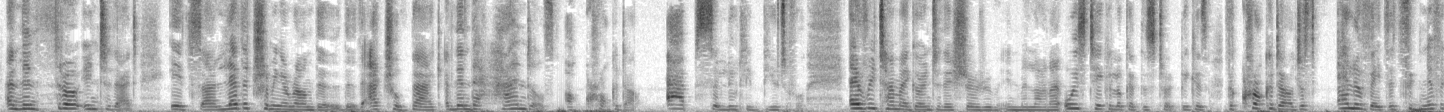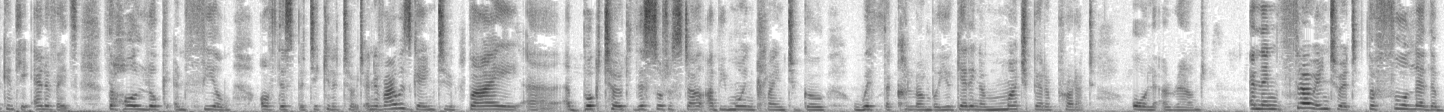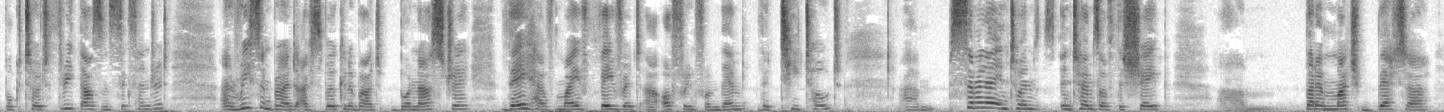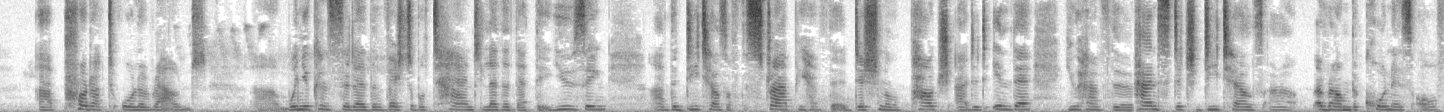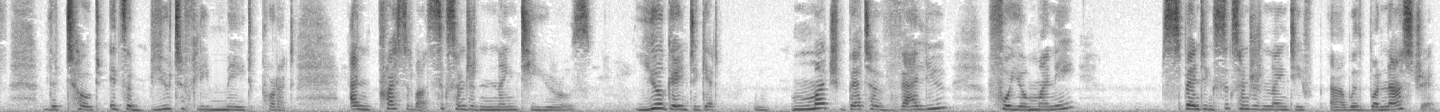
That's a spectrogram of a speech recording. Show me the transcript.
and then throw into that it's uh, leather trimming around the, the, the actual bag and then the handles are crocodile absolutely beautiful. Every time I go into their showroom in Milan, I always take a look at this tote because the crocodile just elevates, it significantly elevates the whole look and feel of this particular tote. And if I was going to buy uh, a book tote, this sort of style, I'd be more inclined to go with the Colombo. You're getting a much better product all around and then throw into it the full leather book tote 3600 a recent brand I've spoken about Bonastre they have my favorite uh, offering from them the tea tote um, similar in terms in terms of the shape um, but a much better uh, product all around um, when you consider the vegetable tanned leather that they're using uh, the details of the strap, you have the additional pouch added in there, you have the hand stitch details uh, around the corners of the tote. It's a beautifully made product and priced at about 690 euros. You're going to get much better value for your money spending 690 uh, with Bonastre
